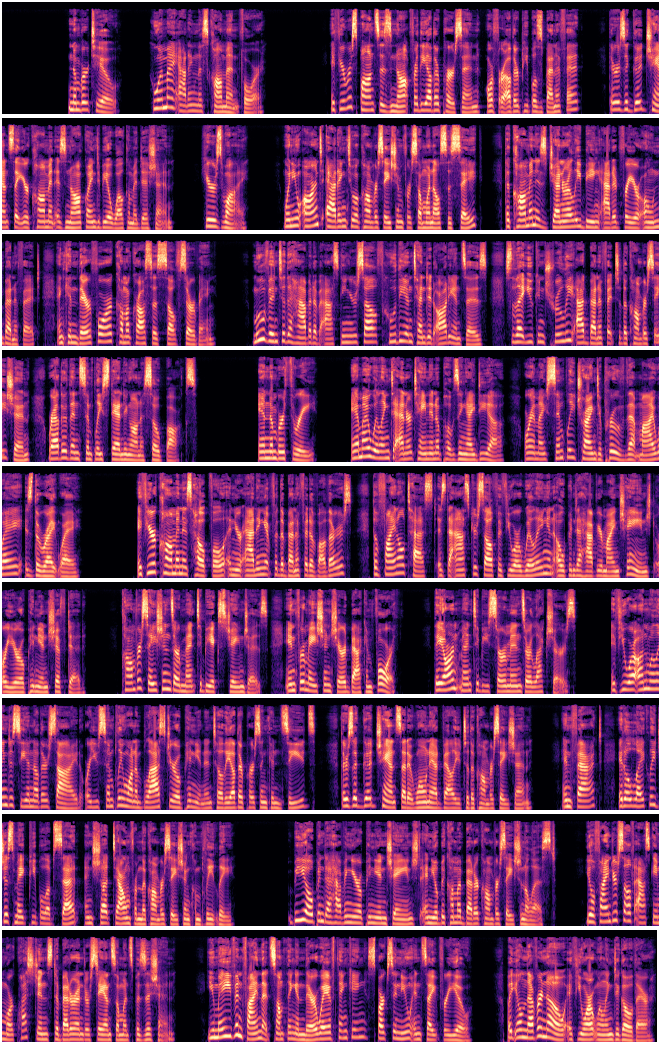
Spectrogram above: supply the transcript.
Number two, who am I adding this comment for? If your response is not for the other person or for other people's benefit, there is a good chance that your comment is not going to be a welcome addition. Here's why. When you aren't adding to a conversation for someone else's sake, the comment is generally being added for your own benefit and can therefore come across as self serving. Move into the habit of asking yourself who the intended audience is so that you can truly add benefit to the conversation rather than simply standing on a soapbox. And number three, am I willing to entertain an opposing idea or am I simply trying to prove that my way is the right way? If your comment is helpful and you're adding it for the benefit of others, the final test is to ask yourself if you are willing and open to have your mind changed or your opinion shifted. Conversations are meant to be exchanges, information shared back and forth. They aren't meant to be sermons or lectures. If you are unwilling to see another side or you simply want to blast your opinion until the other person concedes, there's a good chance that it won't add value to the conversation. In fact, it'll likely just make people upset and shut down from the conversation completely. Be open to having your opinion changed, and you'll become a better conversationalist. You'll find yourself asking more questions to better understand someone's position. You may even find that something in their way of thinking sparks a new insight for you. But you'll never know if you aren't willing to go there.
